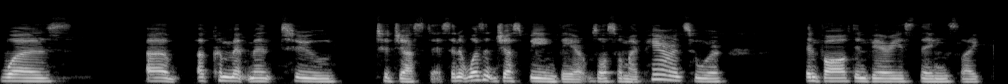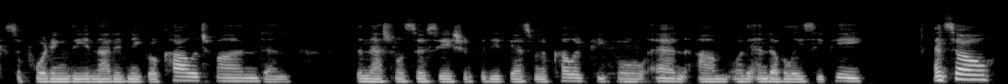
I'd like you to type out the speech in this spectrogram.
was a, a commitment to to justice. And it wasn't just being there, it was also my parents who were involved in various things like supporting the United Negro College Fund and the National Association for the Advancement of Colored People and um, or the NAACP. And so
